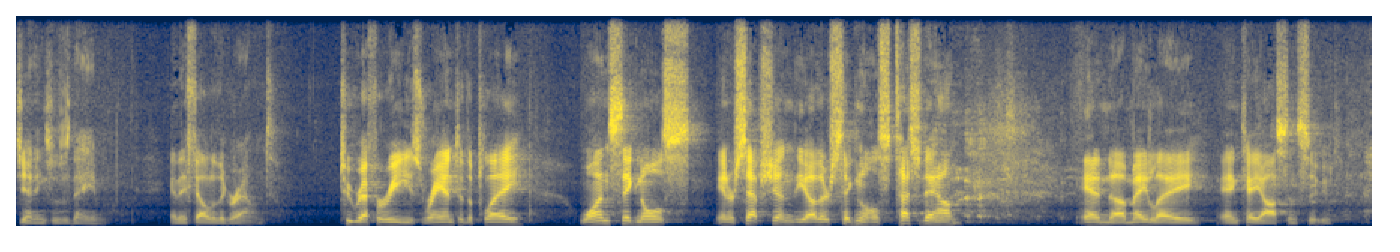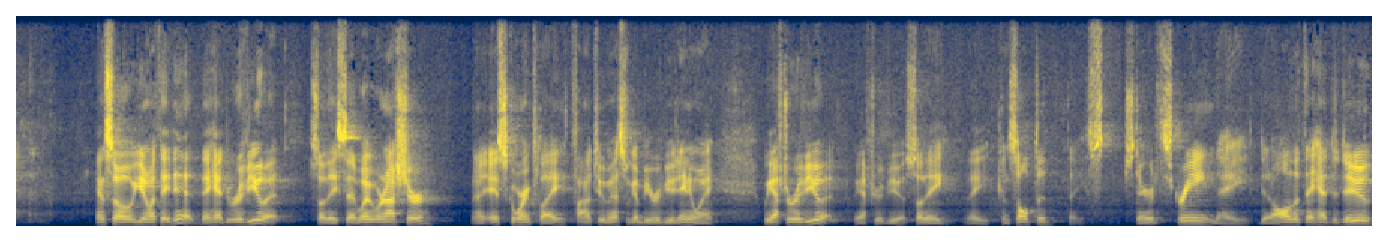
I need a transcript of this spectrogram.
Jennings was his name and they fell to the ground. Two referees ran to the play. One signals interception, the other signals touchdown, and uh, melee and chaos ensued. And so, you know what they did? They had to review it. So they said, wait, we're not sure. Uh, it's scoring play, final two minutes, we're going to be reviewed anyway. We have to review it. We have to review it. So they, they consulted, they stared at the screen, they did all that they had to do,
